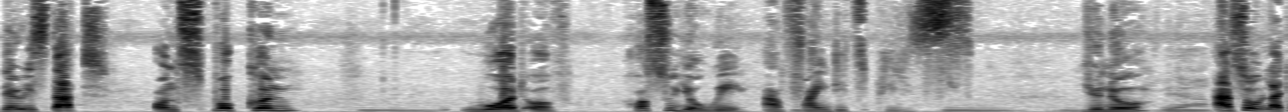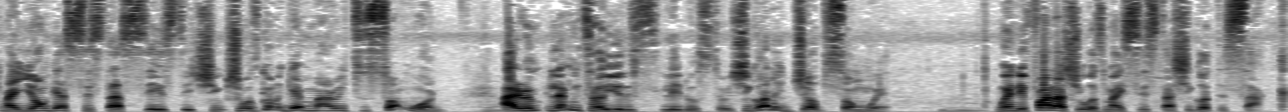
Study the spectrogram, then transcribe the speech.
there is that unspoken mm-hmm. word of hustle your way and find it, please. You know? Yeah. And so, like my youngest sister says, that she, she was going to get married to someone. I rem- let me tell you this little story. She got a job somewhere. When they found out she was my sister, she got the sack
